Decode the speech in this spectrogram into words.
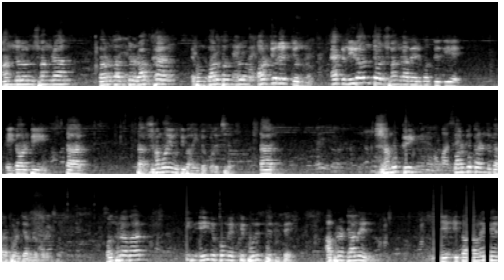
আন্দোলন সংগ্রাম, গণতন্ত্র রক্ষা এবং গণতন্ত্র অর্জনের জন্য এক নিরন্তর সংগ্রামের মধ্যে দিয়ে এই দলটি তার তার সময় অতিবাহিত করেছে। তার সামগ্রিক কর্মকাণ্ড তারা পরিচালনা করেছে। বন্ধুরা আমার, এইরকম একটি পরিস্থিতিতে আপনারা জানেন যে এই দলের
